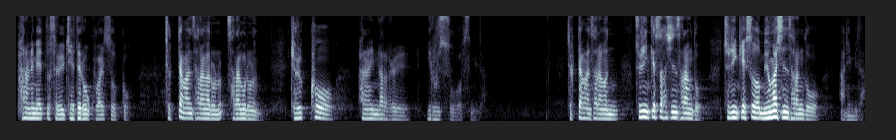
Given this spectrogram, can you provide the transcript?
하나님의 뜻을 제대로 구할 수 없고 적당한 사랑으로는, 사랑으로는 결코 하나님 나라를 이룰 수 없습니다. 적당한 사랑은 주님께서 하신 사랑도 주님께서 명하신 사랑도 아닙니다.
